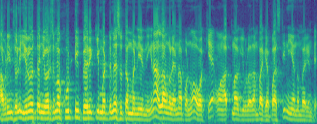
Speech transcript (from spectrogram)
அப்படின்னு சொல்லி இருபத்தஞ்சி வருஷமாக கூட்டி பெருக்கி மட்டுமே சுத்தம் பண்ணியிருந்தீங்கன்னா எல்லாம் உங்களை என்ன பண்ணுவோம் ஓகே உன் ஆத்மாவுக்கு இவ்வளோதான்ப்பா கெப்பாசிட்டி நீ அந்த மாதிரின்ட்டு.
